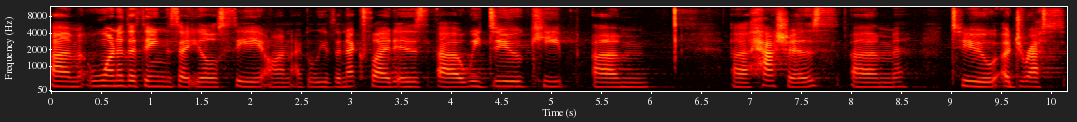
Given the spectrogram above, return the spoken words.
Um, one of the things that you'll see on, I believe, the next slide is uh, we do keep um, uh, hashes um, to address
